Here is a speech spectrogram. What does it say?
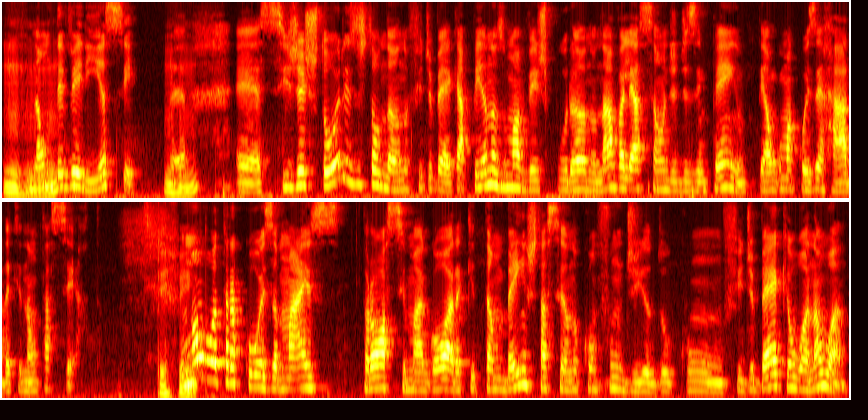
Uhum. Não deveria ser. Né? Uhum. É, se gestores estão dando feedback apenas uma vez por ano na avaliação de desempenho, tem alguma coisa errada que não está certa. Perfeito. Uma outra coisa mais próxima agora, que também está sendo confundido com feedback, é o one-on-one.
